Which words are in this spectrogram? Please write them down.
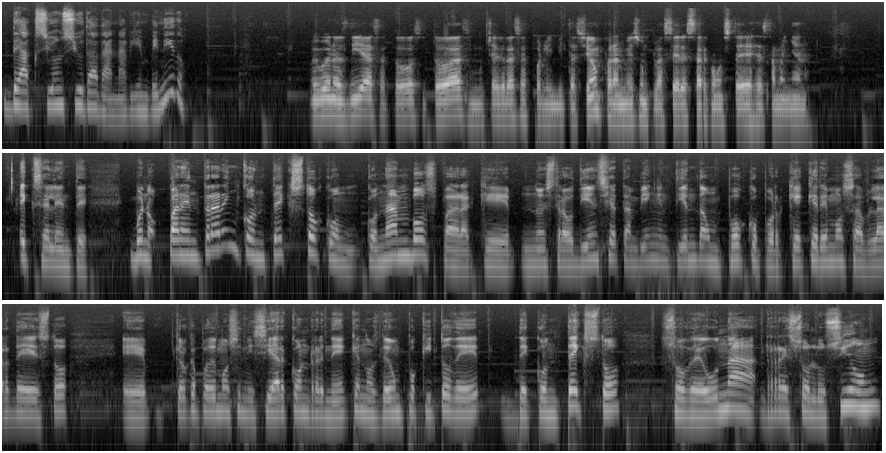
de Acción Ciudadana. Bienvenido. Muy buenos días a todos y todas y muchas gracias por la invitación. Para mí es un placer estar con ustedes esta mañana. Excelente. Bueno, para entrar en contexto con, con, ambos, para que nuestra audiencia también entienda un poco por qué queremos hablar de esto, eh, creo que podemos iniciar con René que nos dé un poquito de, de contexto sobre una resolución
